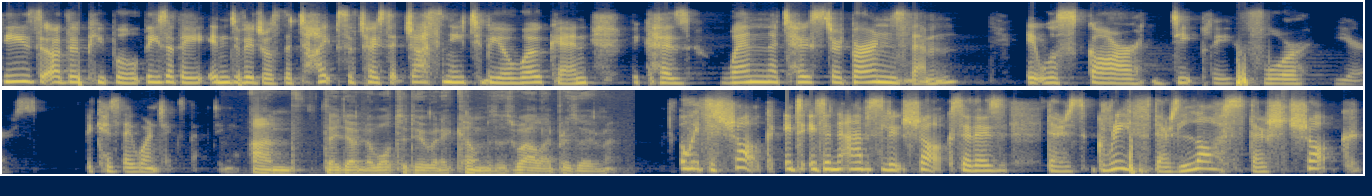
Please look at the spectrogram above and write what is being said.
these are the people, these are the individuals, the types of toast that just need to be awoken because when the toaster burns them, it will scar deeply for years because they weren't expecting it. And they don't know what to do when it comes as well, I presume. Oh, it's a shock. It, it's an absolute shock. So there's there's grief, there's loss, there's shock.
